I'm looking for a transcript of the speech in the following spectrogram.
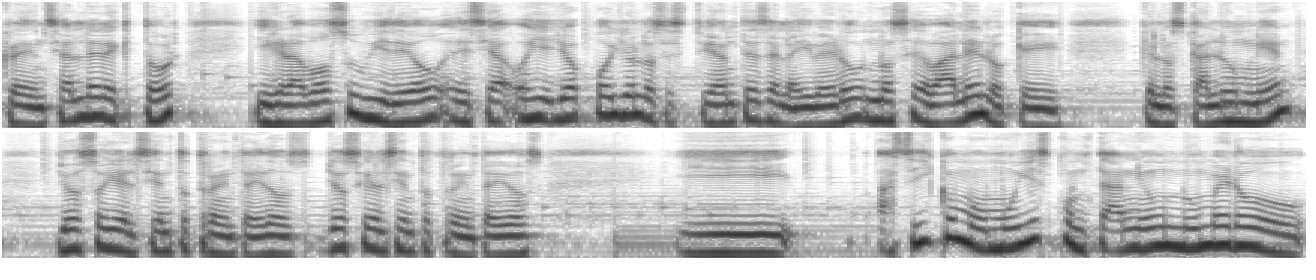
credencial de lector y grabó su video. Decía, oye, yo apoyo a los estudiantes de la Ibero, no se vale lo que, que los calumnien. Yo soy el 132, yo soy el 132. Y así como muy espontáneo, un número,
